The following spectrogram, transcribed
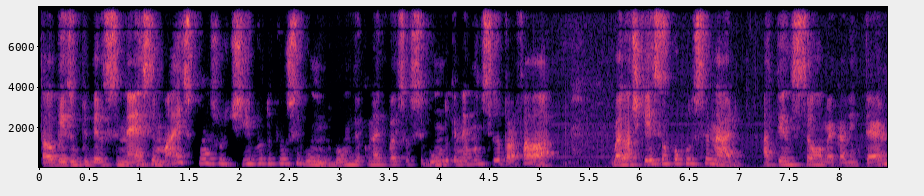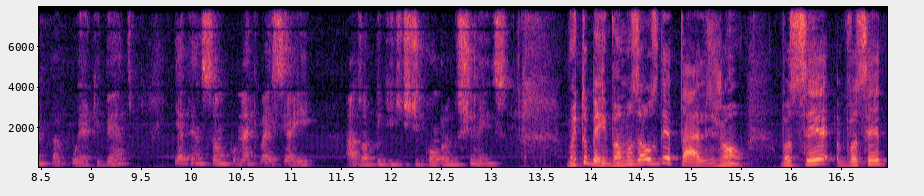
talvez um primeiro semestre mais construtivo do que um segundo. Vamos ver como é que vai ser o segundo, que não é muito cedo para falar. Mas acho que esse é um pouco do cenário. Atenção ao mercado interno, para correr aqui dentro, e atenção como é que vai ser aí as apetites de compra dos chineses. Muito bem, vamos aos detalhes, João. Você, você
